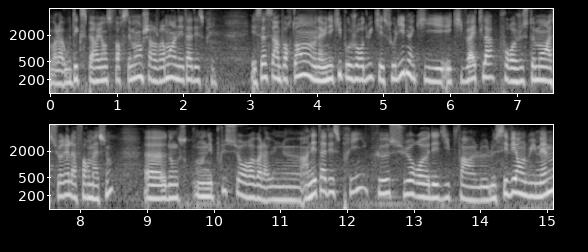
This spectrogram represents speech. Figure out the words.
voilà, ou d'expérience forcément, on cherche vraiment un état d'esprit. Et ça, c'est important. On a une équipe aujourd'hui qui est solide qui, et qui va être là pour justement assurer la formation. Donc, on est plus sur voilà, un état d'esprit que sur des enfin, le CV en lui-même.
